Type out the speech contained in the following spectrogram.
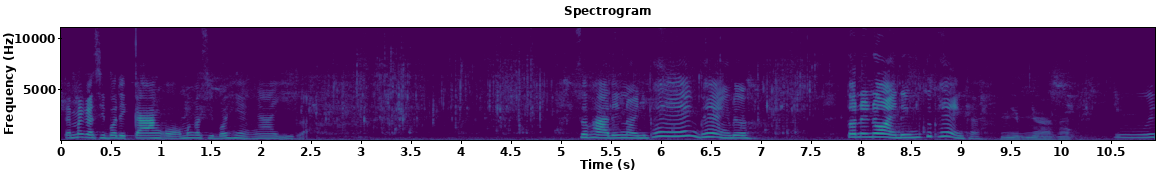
แต่มันก็สิบริกลางออกมันก็สิบ่แห้งง่ายอีกล่ะเสื้อผ้าเด็กหน่อยนี่แพงแพงเด้อตัวน้อยๆหนึงมันคือแพงค่ะเงียบยากเนาะอุ้ย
